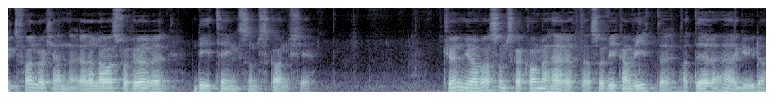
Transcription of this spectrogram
utfallet å kjenne, eller la oss få høre de ting som skal skje. Kunngjør hva som skal komme heretter, så vi kan vite at dere er guder.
